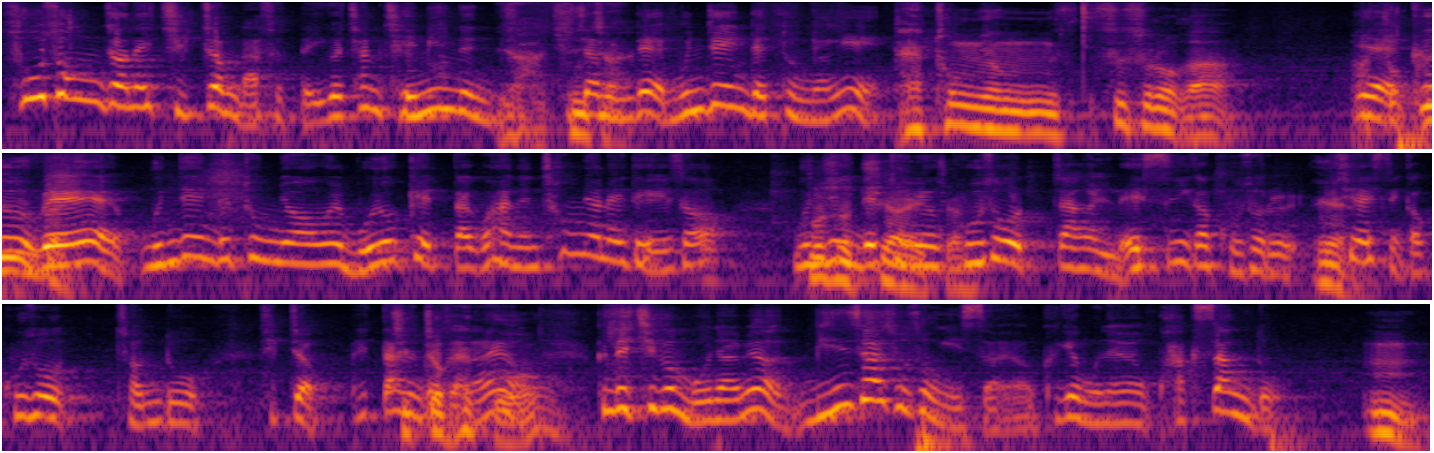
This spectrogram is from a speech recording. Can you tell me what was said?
소송 전에 직접 나섰대. 이거 참 재밌는 야, 진짜. 지점인데 문재인 대통령이 대통령 스스로가 아, 예, 쪽팔린다. 그 외에 문재인 대통령을 모욕했다고 하는 청년에 대해서 문재인 대통령. 고소장을 냈으니까 고소를 예. 취하했으니까 고소 전도 직접 했다는 직접 거잖아요. 했고. 근데 지금 뭐냐면 민사 소송이 있어요. 그게 뭐냐면 곽상도 음.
